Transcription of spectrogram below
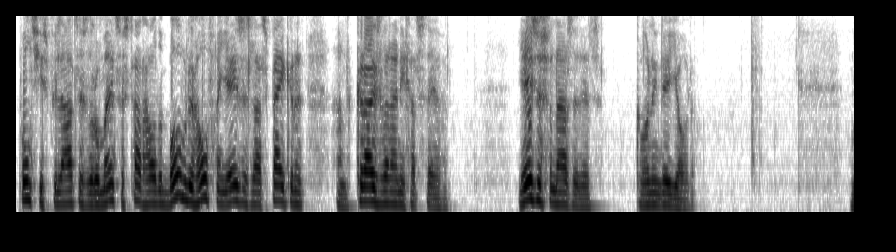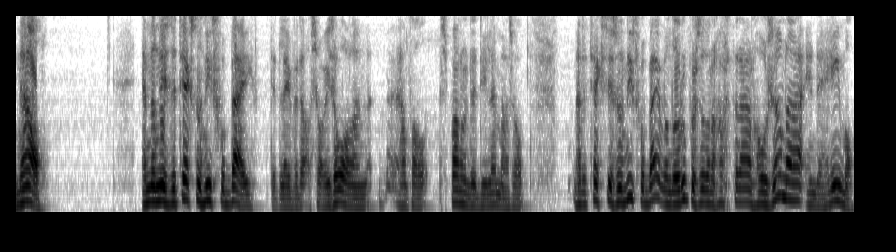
Pontius Pilatus, de Romeinse stadhouder, boven het hoofd van Jezus laat spijkeren aan het kruis waaraan hij gaat sterven. Jezus van Nazareth, koning der Joden. Nou, en dan is de tekst nog niet voorbij. Dit levert sowieso al een aantal spannende dilemma's op. Maar de tekst is nog niet voorbij, want dan roepen ze er nog achteraan: Hosanna in de hemel.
